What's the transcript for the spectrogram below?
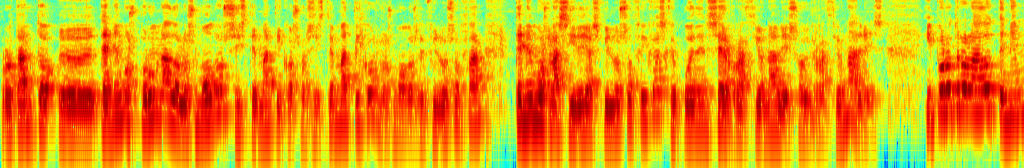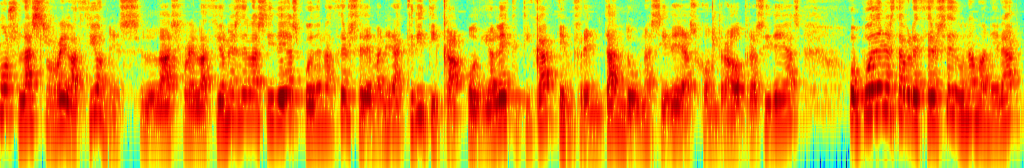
Por lo tanto, eh, tenemos por un lado los modos sistemáticos o asistemáticos, los modos de filosofar, tenemos las ideas filosóficas que pueden ser racionales o irracionales. Y por otro lado tenemos las relaciones. Las relaciones de las ideas pueden hacerse de manera crítica o dialéctica, enfrentando unas ideas contra otras ideas, o pueden establecerse de una manera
